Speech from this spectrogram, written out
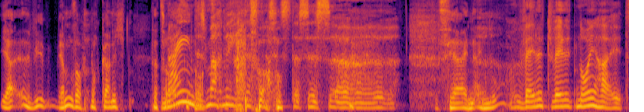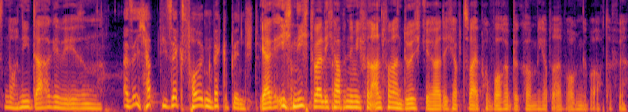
Ja, äh, wir, wir haben uns auch noch gar nicht dazu Nein, das machen wir das, das ist das ist, äh, das ist ja ein, ein Welt Weltneuheit, noch nie da gewesen. Also ich habe die sechs Folgen weggebinged. Ja, ich nicht, weil ich habe nämlich von Anfang an durchgehört. Ich habe zwei pro Woche bekommen. Ich habe drei Wochen gebraucht dafür.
